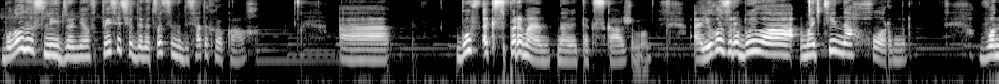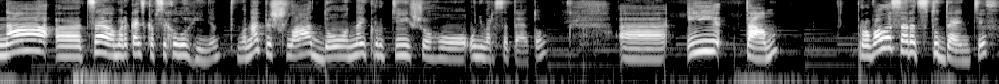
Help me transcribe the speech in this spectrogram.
Було дослідження в 1970-х роках. Був експеримент, навіть так скажемо. Е, Його зробила Матіна Хорнер. Вона е, це американська психологиня. Вона пішла до найкрутішого університету е, і там провела серед студентів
